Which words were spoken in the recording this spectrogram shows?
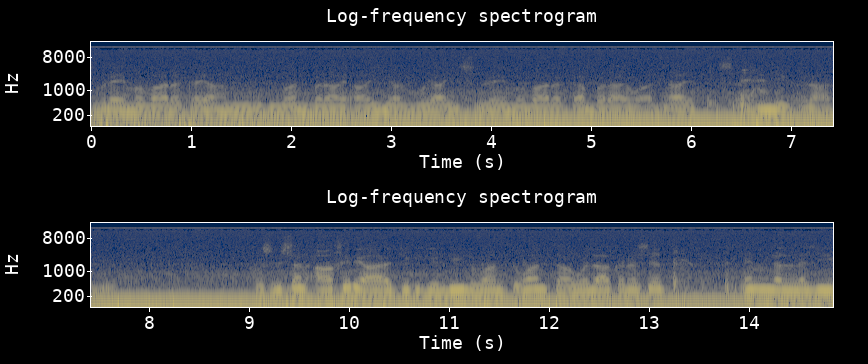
سورہ مبارکہ یا ہمیں دیوان برائے آئی یا گویا اس سورہ مبارکہ برائے واجہ ایک تسلی قرار دی۔ خصوصاً آخر آیتی کہ جبریل وان توان تاودا کرسد ان الذي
